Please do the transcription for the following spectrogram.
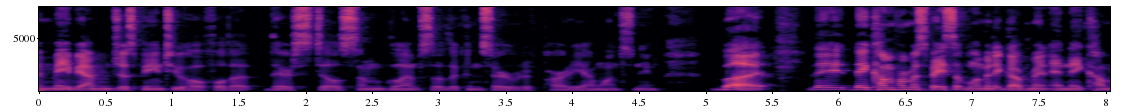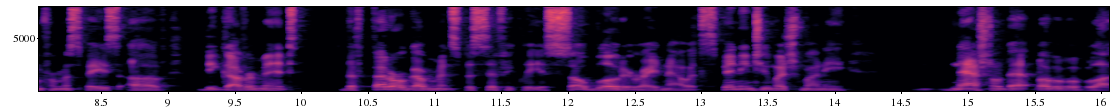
and maybe I'm just being too hopeful that there's still some glimpse of the conservative party I once knew. But they they come from a space of limited government and they come from a space of the government, the federal government specifically is so bloated right now. It's spending too much money, national debt, blah blah blah blah.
